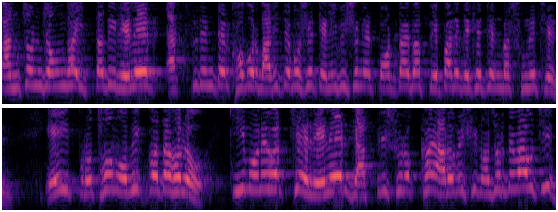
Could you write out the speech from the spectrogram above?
কাঞ্চনজঙ্ঘা ইত্যাদি রেলের অ্যাক্সিডেন্টের খবর বাড়িতে বসে টেলিভিশনের পর্দায় বা পেপারে দেখেছেন বা শুনেছেন। এই প্রথম অভিজ্ঞতা হলো কি মনে হচ্ছে রেলের যাত্রী সুরক্ষায় আরও বেশি নজর দেওয়া উচিত?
